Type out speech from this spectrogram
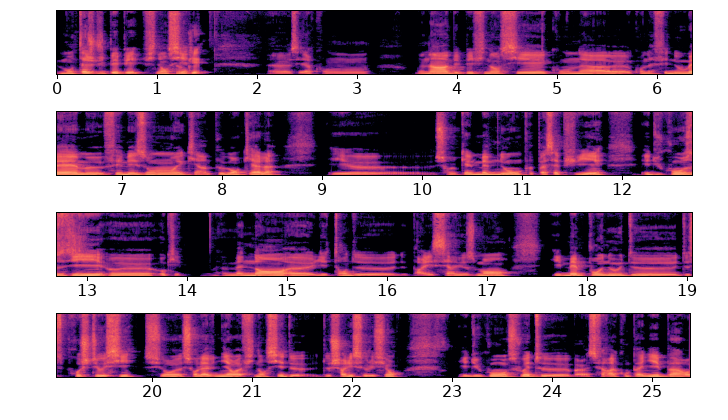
montage du BP financier. C'est-à-dire qu'on on a un BP financier qu'on a qu'on a fait nous-mêmes, fait maison et qui est un peu bancal et euh, sur lequel même nous on peut pas s'appuyer. Et du coup, on se dit, euh, ok, maintenant euh, il est temps de, de, parler sérieusement et même pour nous de, de se projeter aussi sur sur l'avenir financier de, de, Charlie Solutions. Et du coup, on souhaite voilà, se faire accompagner par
